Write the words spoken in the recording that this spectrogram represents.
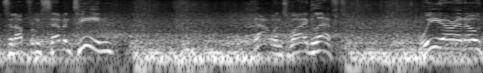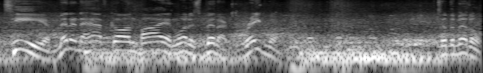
Puts it up from 17. That one's wide left. We are at OT. A minute and a half gone by, and what has been a great one. To the middle.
